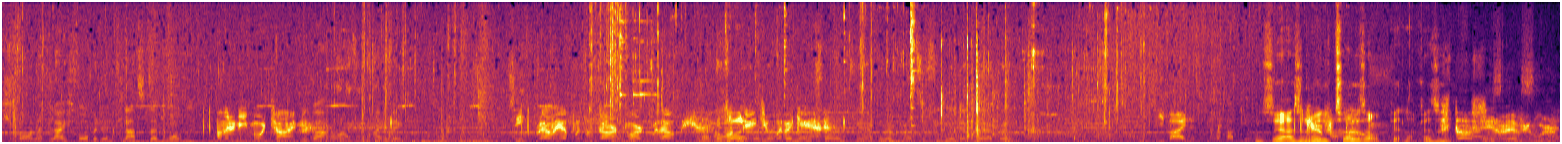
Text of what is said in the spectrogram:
Ich vorne gleich oben den Platz, da droben. I'm gonna need more time. Wir waren auf dem Heimweg. Rally up with the dark Park without me. I'll Lazar. update you when I can. Freund, wir hatten ein paar zu viel in der Kneipe. So yeah, hasn't really told us out of Pitlock, has he? Stasi are everywhere.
